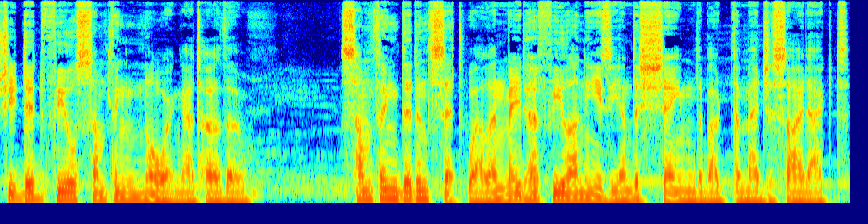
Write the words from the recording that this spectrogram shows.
She did feel something gnawing at her, though. Something didn't sit well and made her feel uneasy and ashamed about the Magicide Act.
